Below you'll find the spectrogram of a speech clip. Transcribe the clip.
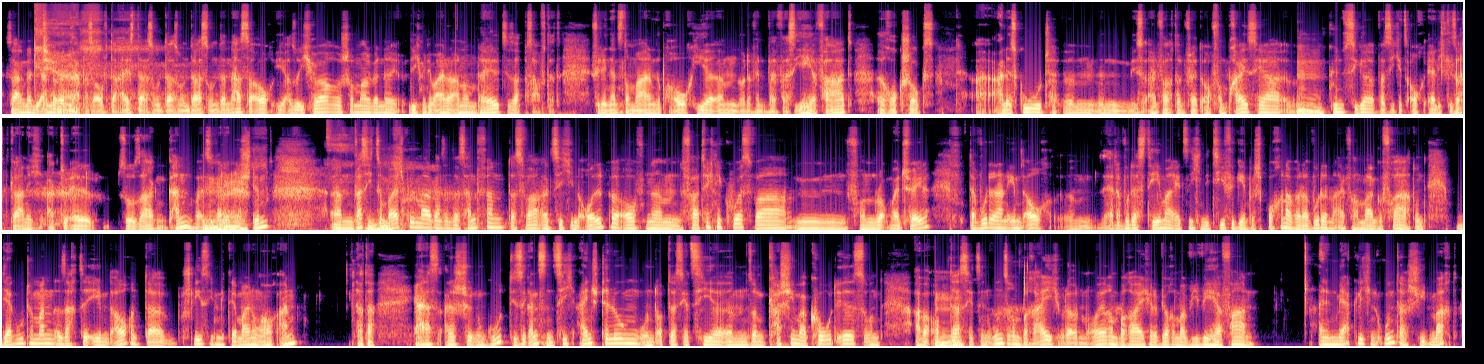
sagen dann die anderen, ja. ja, pass auf, da ist das und das und das. Und dann hast du auch, also ich höre schon mal, wenn du dich mit dem einen oder anderen unterhältst, der sagt, pass auf, das für den ganz normalen Gebrauch hier, ähm, oder wenn, was ihr hier fahrt, äh, Rockshocks, alles gut, ähm, ähm, ist einfach dann vielleicht auch vom Preis her äh, mhm. günstiger, was ich jetzt auch ehrlich gesagt gar nicht aktuell so sagen kann, weil sie gar nicht mehr stimmt. Ähm, was ich zum mhm. Beispiel mal ganz interessant fand, das war, als ich in Olpe auf einem Fahrtechnikkurs war mh, mm, von Rock My Trail, da wurde dann eben auch, ähm, ja, da wurde das Thema jetzt nicht in die Tiefe gehend besprochen, aber da wurde dann einfach mal gefragt. Und der gute Mann sagte eben auch, und da schließe ich mit der Meinung auch an, sagt er, ja, das ist alles schön und gut, diese ganzen zig Einstellungen und ob das jetzt hier ähm, so ein Kashima-Code ist und aber ob mhm. das jetzt in unserem Bereich oder in eurem Bereich oder wie auch immer, wie wir hier fahren, einen merklichen Unterschied macht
